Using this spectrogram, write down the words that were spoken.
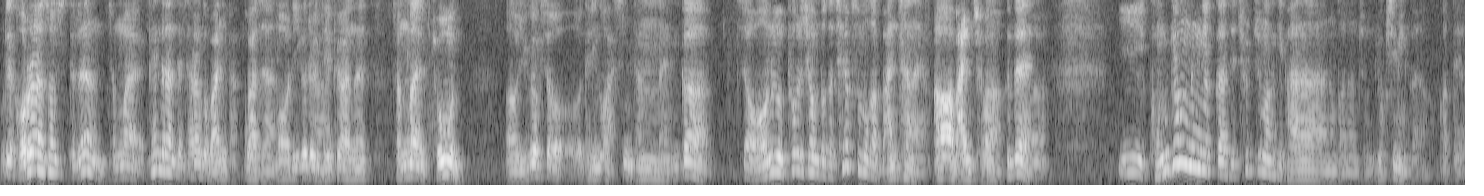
우리가 거론한 선수들은 정말 팬들한테 사랑도 많이 받고 맞아. 뭐 리그를 어. 대표하는 정말 좋은 어, 유격수들인 것 같습니다. 음, 네. 그러니까 진짜 어느 포지션보다 체력 소모가 많잖아요. 아 많죠. 어, 근데 어. 이 공격 능력까지 출중하기 바라는 거는 좀 욕심인가요? 어때요?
